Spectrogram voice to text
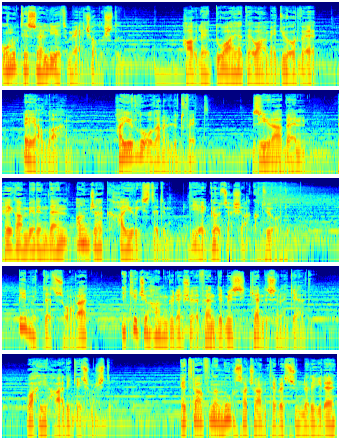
onu teselli etmeye çalıştı. Havle duaya devam ediyor ve ''Ey Allah'ım, hayırlı olanı lütfet. Zira ben peygamberinden ancak hayır istedim.'' diye gözyaşı akıtıyordu. Bir müddet sonra iki cihan güneşi Efendimiz kendisine geldi. Vahiy hali geçmişti etrafına nur saçan tebessümleriyle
